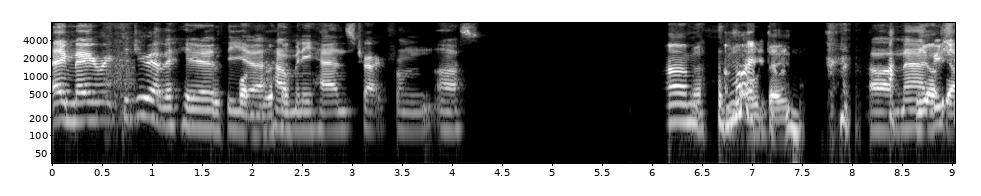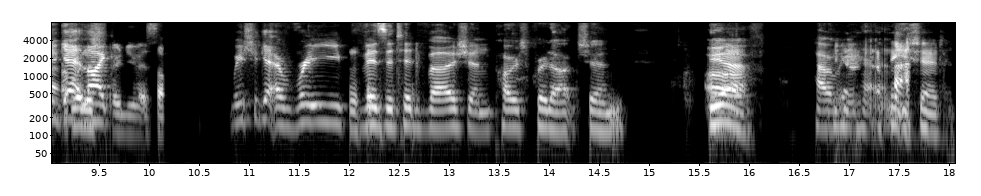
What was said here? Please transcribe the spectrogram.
Hey, Meyrick, did you ever hear the uh. How Many Hands track from us? Um, I might have done. Oh man, Yeah, we should I get like shown you at some- we should get a revisited version post production of Yeah. How Many Yeah, I Hands. think you should.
